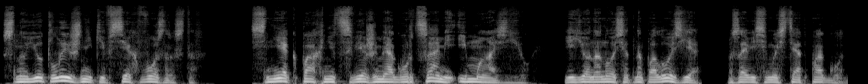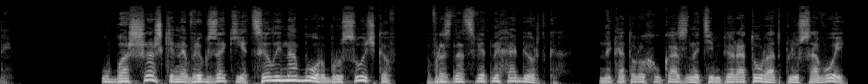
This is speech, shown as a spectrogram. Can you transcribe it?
снуют лыжники всех возрастов. Снег пахнет свежими огурцами и мазью. Ее наносят на полозья в зависимости от погоды. У Башашкина в рюкзаке целый набор брусочков в разноцветных обертках, на которых указана температура от плюсовой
